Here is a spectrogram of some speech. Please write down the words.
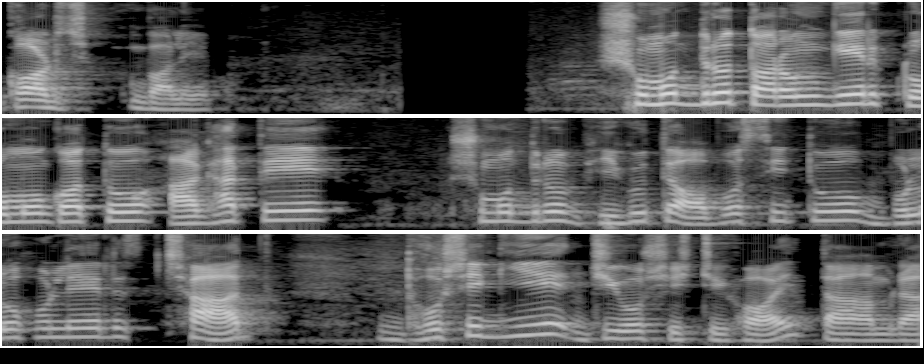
গর্জ বলে। সমুদ্র তরঙ্গের ক্রমাগত আঘাতে সমুদ্র ভিগুতে অবস্থিত ব্লোহোলের ছাদ ধসে গিয়ে জিও সৃষ্টি হয় তা আমরা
